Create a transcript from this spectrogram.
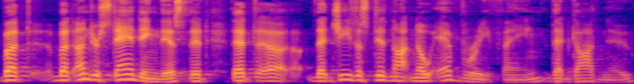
But, but understanding this, that, that, uh, that Jesus did not know everything that God knew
